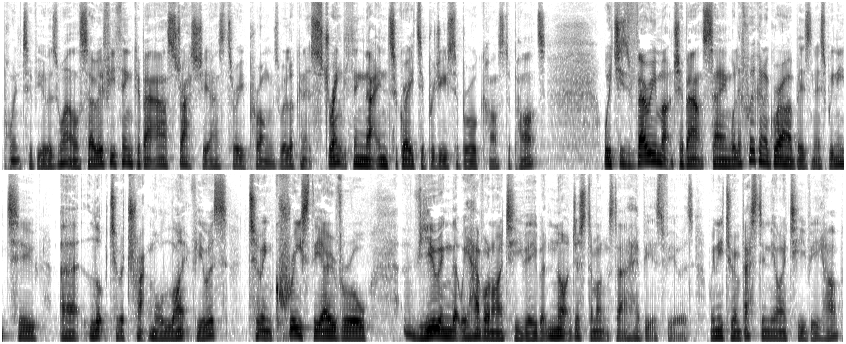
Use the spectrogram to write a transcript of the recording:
point of view as well. So if you think about our strategy, it has three prongs. We're looking at strengthening that integrated producer broadcaster part which is very much about saying, well, if we're going to grow our business, we need to uh, look to attract more light viewers to increase the overall viewing that we have on ITV, but not just amongst our heaviest viewers. We need to invest in the ITV hub,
